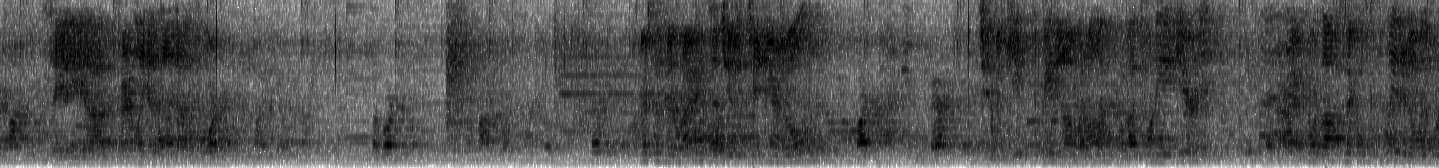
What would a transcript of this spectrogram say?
Sadie uh, apparently has done that before. Kristen's been riding since she was 10 years old. Ferguson, She's been keep competing off and on for about 28 years. All right, fourth obstacle's completed over the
